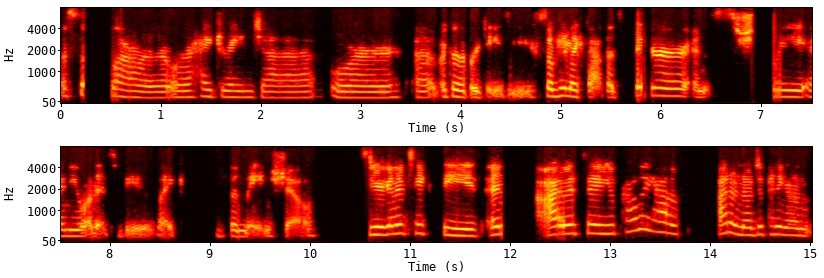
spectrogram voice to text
a sunflower or a hydrangea or um, a Gerber daisy, something like that. That's bigger and it's showy, and you want it to be like the main show. So you're gonna take these, and I would say you probably have I don't know, depending on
